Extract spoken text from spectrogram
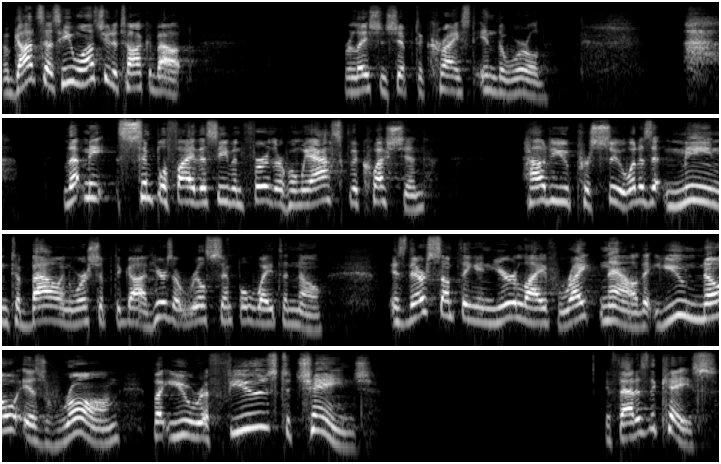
No, God says He wants you to talk about relationship to Christ in the world. Let me simplify this even further when we ask the question, how do you pursue? What does it mean to bow and worship to God? Here's a real simple way to know. Is there something in your life right now that you know is wrong, but you refuse to change? If that is the case,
